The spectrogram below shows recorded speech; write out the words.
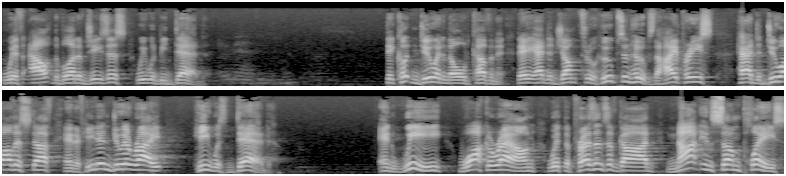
without the blood of Jesus, we would be dead? They couldn't do it in the old covenant. They had to jump through hoops and hoops. The high priest had to do all this stuff, and if he didn't do it right, he was dead. And we walk around with the presence of God not in some place,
